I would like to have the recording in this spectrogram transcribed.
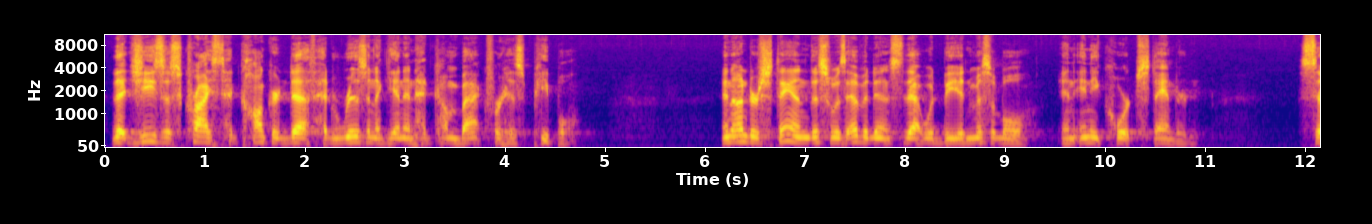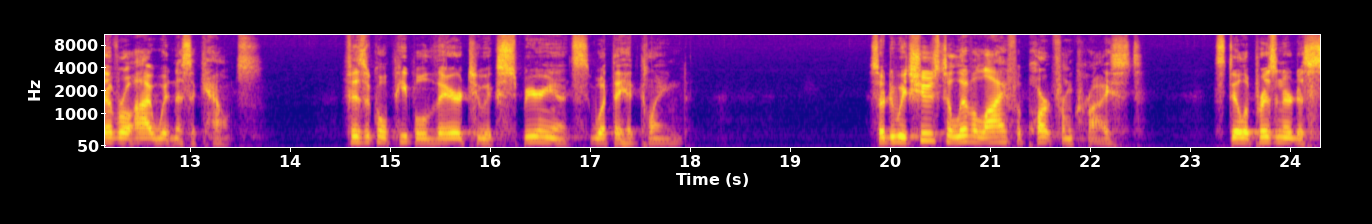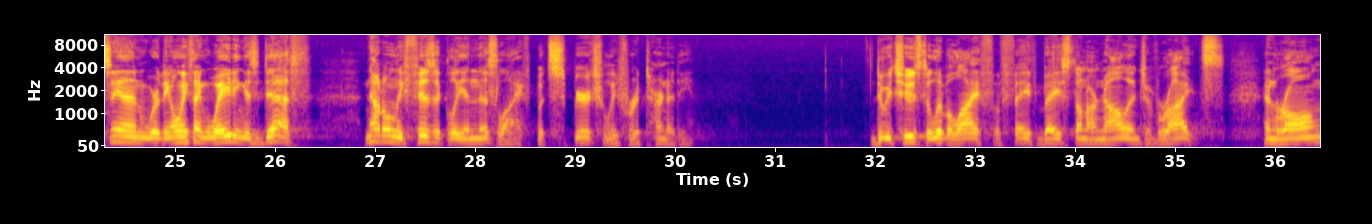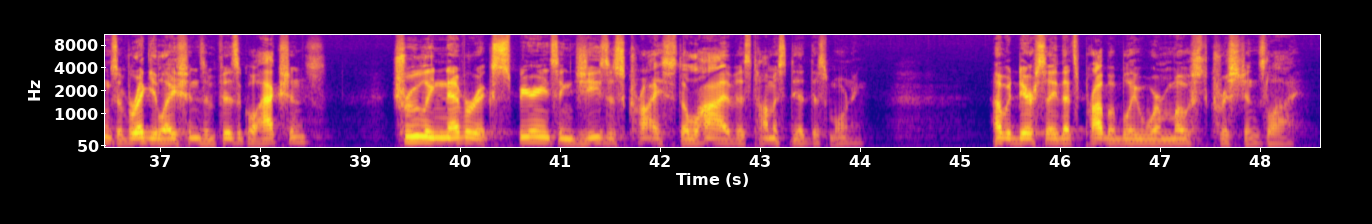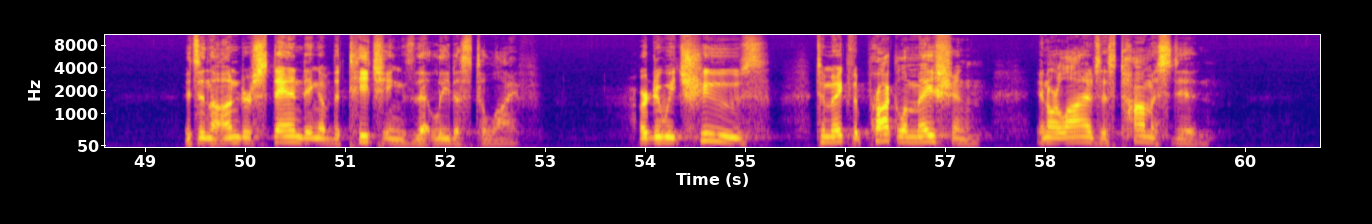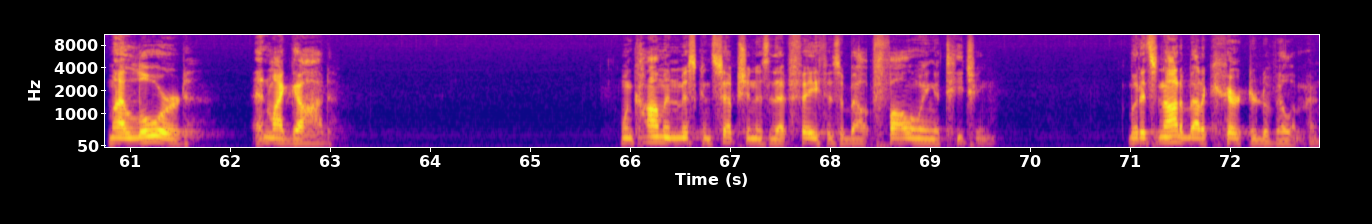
that Jesus Christ had conquered death, had risen again, and had come back for his people. And understand this was evidence that would be admissible in any court standard. Several eyewitness accounts, physical people there to experience what they had claimed. So, do we choose to live a life apart from Christ, still a prisoner to sin, where the only thing waiting is death? not only physically in this life, but spiritually for eternity? Do we choose to live a life of faith based on our knowledge of rights and wrongs, of regulations and physical actions? Truly never experiencing Jesus Christ alive as Thomas did this morning? I would dare say that's probably where most Christians lie. It's in the understanding of the teachings that lead us to life. Or do we choose to make the proclamation in our lives as Thomas did My Lord and my God. One common misconception is that faith is about following a teaching, but it's not about a character development.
